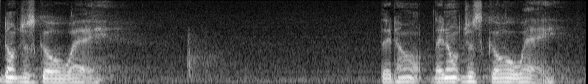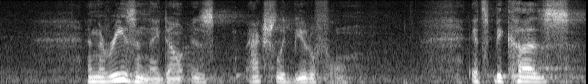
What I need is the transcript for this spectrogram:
don't just go away. They don't. They don't just go away. And the reason they don't is actually beautiful. It's because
